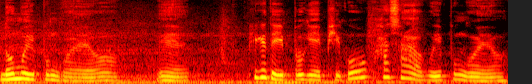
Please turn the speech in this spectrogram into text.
너무 이쁜 거예요. 예. 피기도 이쁘게 피고 화사하고 이쁜 거예요.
